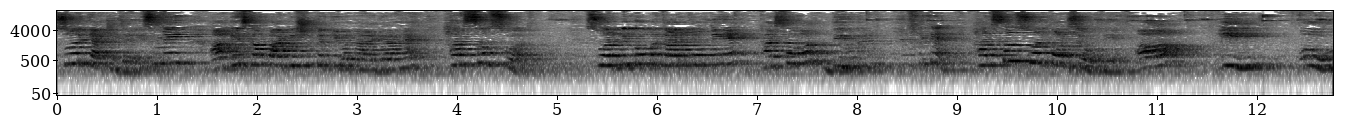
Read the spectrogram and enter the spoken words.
स्वर क्या चीज़ है? इसमें आगे इसका पार्टीशन करके बताया गया है हर्षव स्वर। स्वर भी दो प्रकार के होते हैं हर्षव और दीर्घ, ठीक है? हर्षव स्वर कौन से होते हैं? अ, ई, उ,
